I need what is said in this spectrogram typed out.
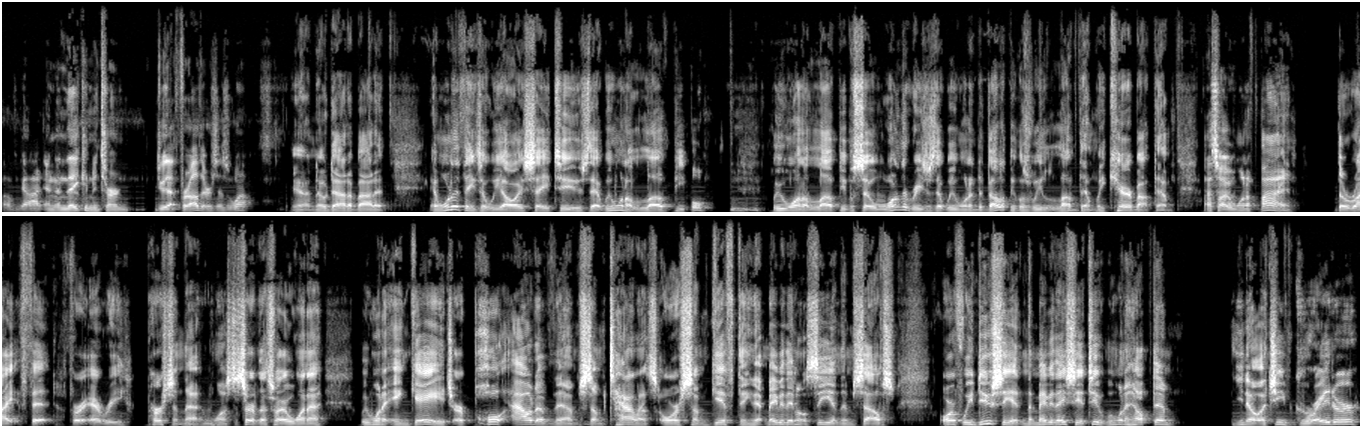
of God, and then they can in turn do that for others as well. Yeah, no doubt about it. And one of the things that we always say too is that we want to love people. Mhm. We want to love people. So one of the reasons that we want to develop people is we love them. We care about them. That's why we want to find the right fit for every person that Mhm. wants to serve. That's why we want to we want to engage or pull out of them some talents or some gifting that maybe they don't see in themselves. Or if we do see it, and then maybe they see it too. We want to help them, you know, achieve greater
